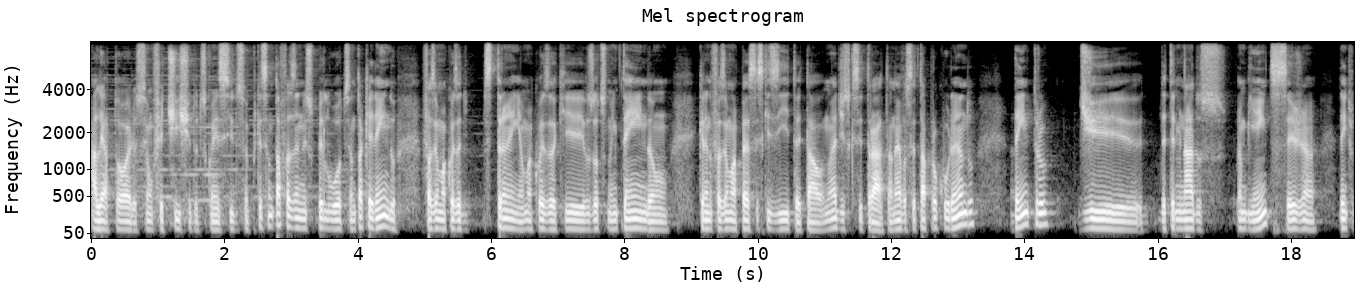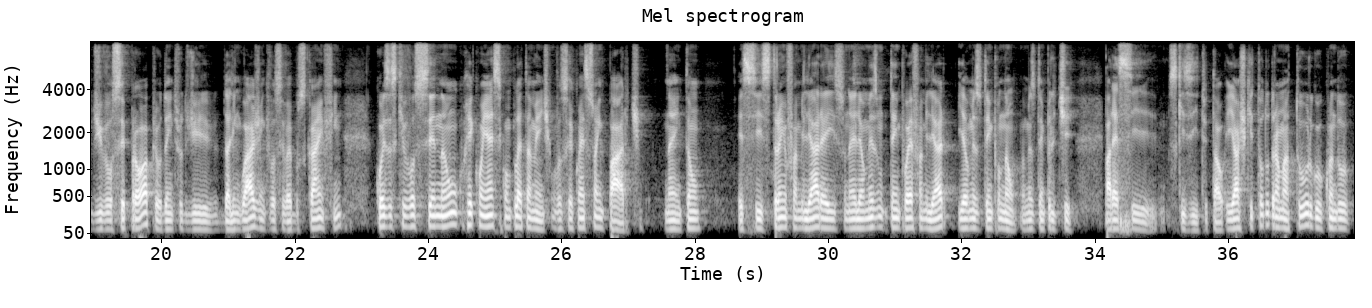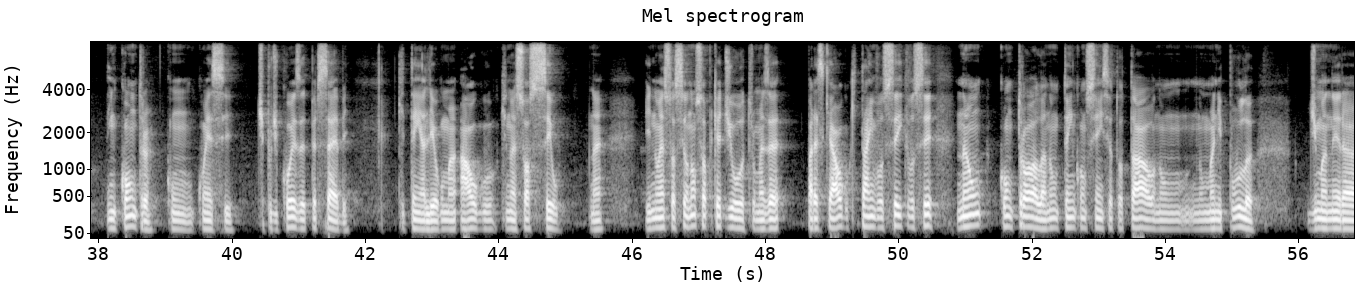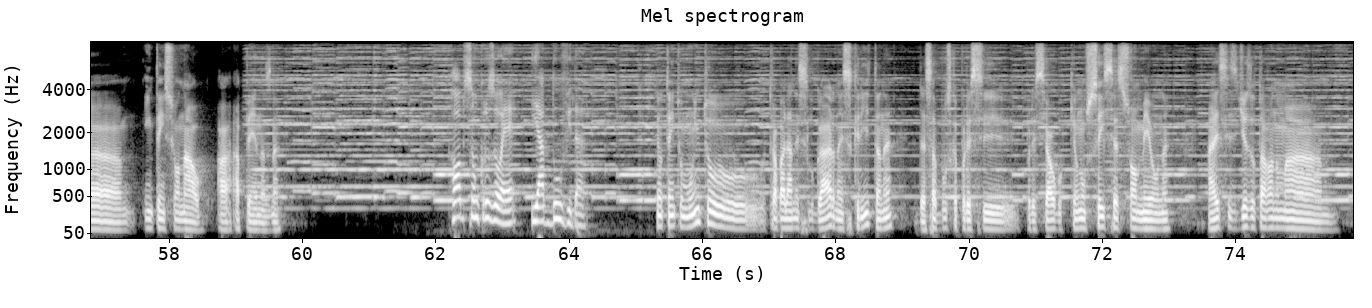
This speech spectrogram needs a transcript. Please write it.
aleatório, ser um fetiche do desconhecido, porque você não está fazendo isso pelo outro, você não está querendo fazer uma coisa estranha, uma coisa que os outros não entendam, querendo fazer uma peça esquisita e tal. Não é disso que se trata, né? Você está procurando dentro de determinados ambientes, seja dentro de você próprio, ou dentro de, da linguagem que você vai buscar, enfim, coisas que você não reconhece completamente, que você reconhece só em parte, né? Então esse estranho familiar é isso, né? Ele ao mesmo tempo é familiar e ao mesmo tempo não. Ao mesmo tempo ele te parece esquisito e tal. E acho que todo dramaturgo, quando encontra com, com esse tipo de coisa, percebe que tem ali alguma algo que não é só seu, né? E não é só seu, não só porque é de outro, mas é parece que é algo que está em você e que você não controla, não tem consciência total, não, não manipula de maneira intencional a, apenas, né? Robson Crusoe e a dúvida. Eu tento muito trabalhar nesse lugar, na escrita, né? Dessa busca por esse, por esse algo que eu não sei se é só meu, né? Aí esses dias eu estava numa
